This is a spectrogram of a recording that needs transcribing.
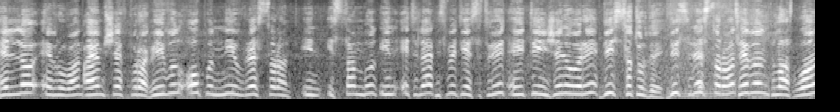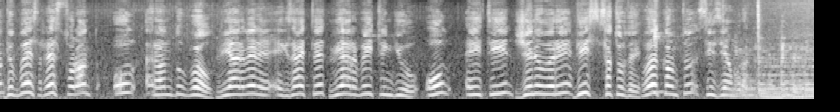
Hello everyone, I am Chef Burak. We will open new restaurant in Istanbul in Etiler, Nispetiye Street, 18 January this Saturday. This restaurant 7 plus 1, the best restaurant all around the world. We are very excited. We are waiting you all 18 January this Saturday. Welcome to Sizyan Burak.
